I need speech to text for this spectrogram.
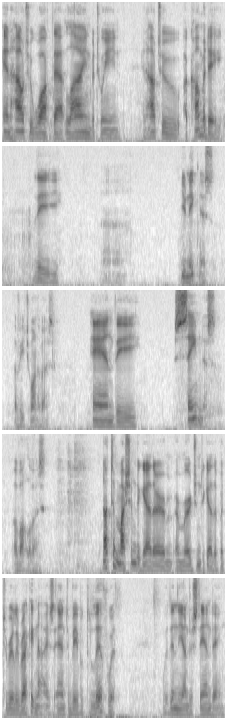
and how to walk that line between and how to accommodate the uniqueness of each one of us and the sameness of all of us. Not to mush them together or merge them together, but to really recognize and to be able to live with within the understanding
